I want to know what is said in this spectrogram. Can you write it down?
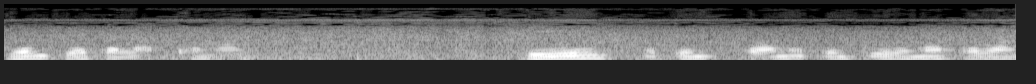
เล้นเสียตลาดเท่านั้นศีลเป็นสอนเป็นผู้ระมัดระวัง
